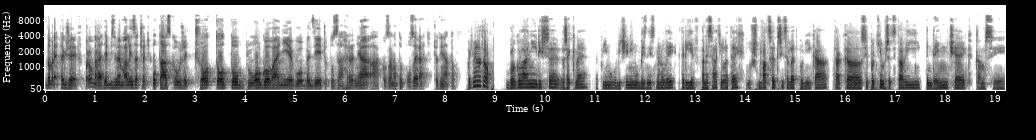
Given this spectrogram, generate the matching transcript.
Dobre, takže v prvom rade by sme mali začať otázkou, že čo toto blogovanie vôbec je, čo to zahrňa a ako sa na to pozerať. Čo ty na to? Poďme na to. Blogování, když se řekne takovému obyčejnému biznismenovi, který je v 50 letech, už 20-30 let podniká, tak eh, si pod tím představí ten deníček, kam si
